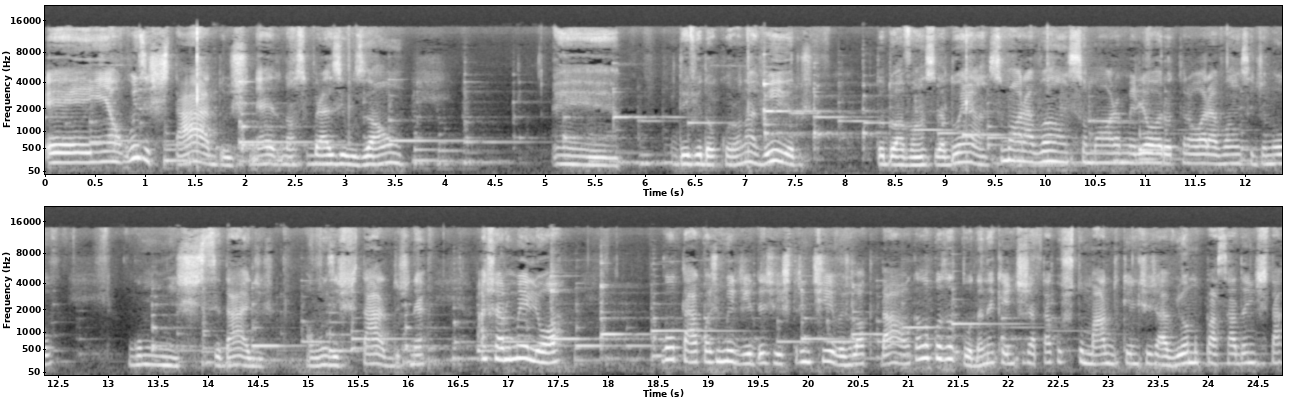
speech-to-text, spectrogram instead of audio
É, em alguns estados né, do nosso Brasilzão, é, devido ao coronavírus, todo o avanço da doença, uma hora avança, uma hora melhora, outra hora avança de novo. Algumas cidades, alguns estados, né, acharam melhor voltar com as medidas restritivas, lockdown, aquela coisa toda, né, que a gente já está acostumado, que a gente já viu no passado, a gente está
